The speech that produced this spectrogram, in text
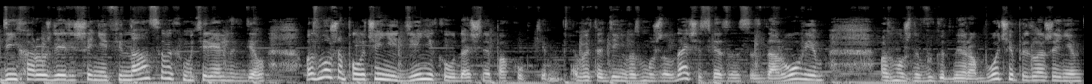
День хорош для решения финансовых и материальных дел. Возможно получение денег и удачные покупки. В этот день возможны удачи, связанные со здоровьем, возможно выгодные рабочие предложения.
